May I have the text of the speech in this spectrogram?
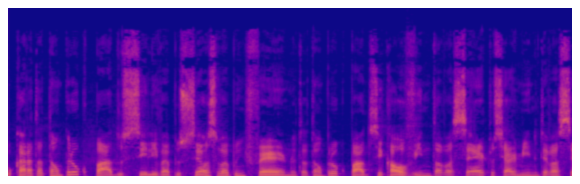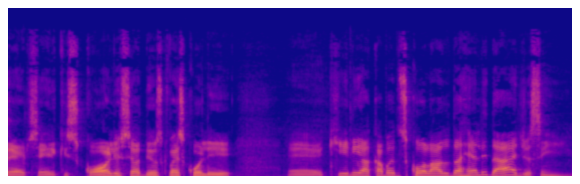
o cara tá tão preocupado se ele vai pro céu ou se vai pro inferno. Tá tão preocupado se Calvino tava certo ou se Arminio tava certo. Se é ele que escolhe ou se é Deus que vai escolher. É, que ele acaba descolado da realidade, assim.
